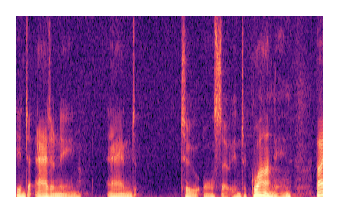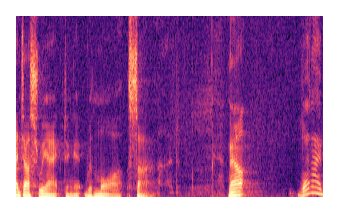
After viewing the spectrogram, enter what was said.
into adenine and to also into guanine by just reacting it with more cyanide. Now, what I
